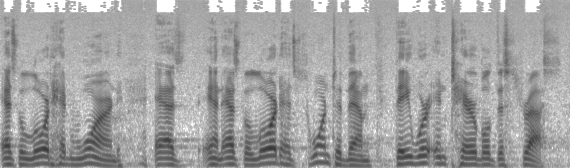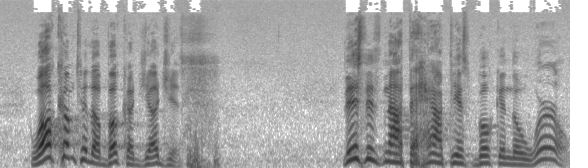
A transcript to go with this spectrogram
as the Lord had warned, as, and as the Lord had sworn to them, they were in terrible distress. Welcome to the book of Judges. This is not the happiest book in the world.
